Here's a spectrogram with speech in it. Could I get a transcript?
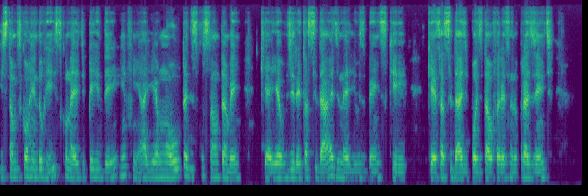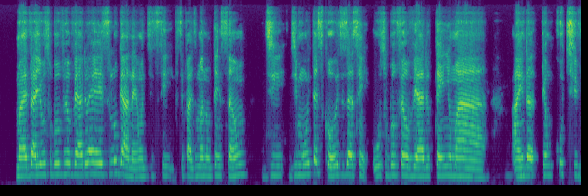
estamos correndo risco, né, de perder, enfim, aí é uma outra discussão também, que aí é o direito à cidade, né, e os bens que, que essa cidade pode estar oferecendo para a gente, mas aí o subúrbio ferroviário é esse lugar, né, onde se, se faz manutenção de, de muitas coisas, assim, o subúrbio ferroviário tem uma, ainda tem um cultivo,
